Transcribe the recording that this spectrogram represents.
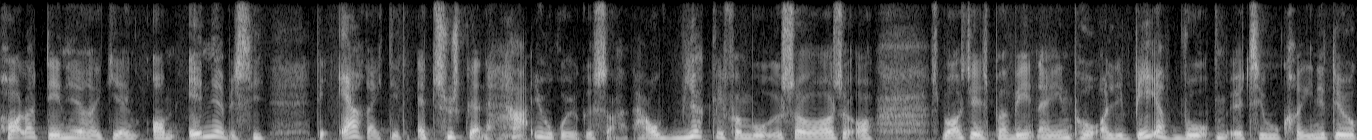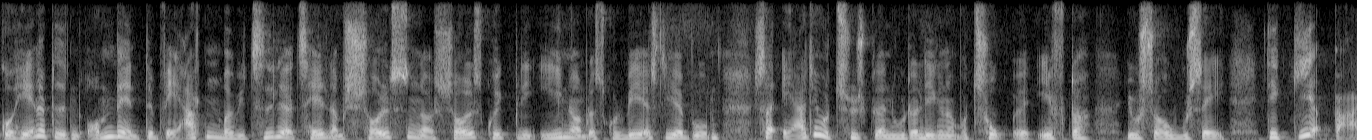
holder den her regering. Om end jeg vil sige, det er rigtigt, at Tyskland har jo rykket sig, har jo virkelig formået sig også, og som også Jesper Vind er inde på, at levere våben øh, til Ukraine. Det er jo gået hen og blevet den omvendte verden, hvor vi tidligere talte om Scholzen, og Scholz kunne ikke blive enige om, der skulle leveres de her våben. Så er det jo Tyskland nu, der ligger nummer to øh, efter jo så USA. Det giver bare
